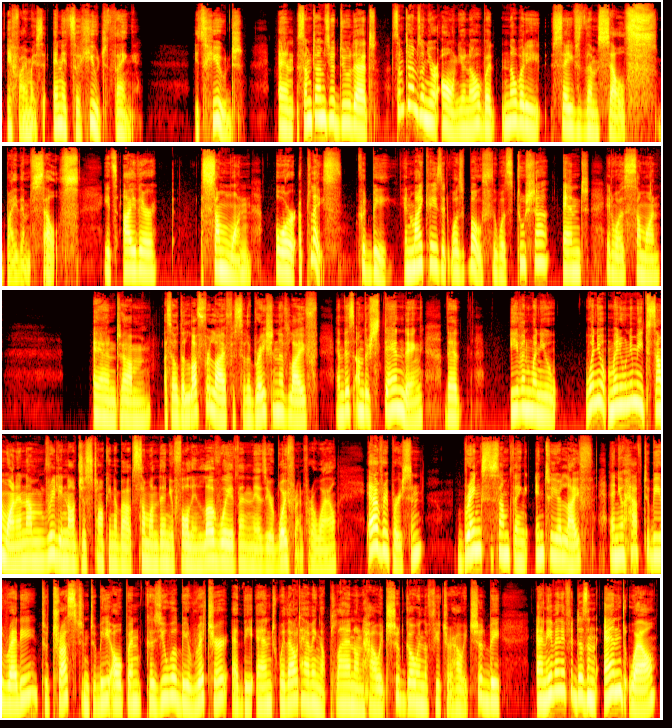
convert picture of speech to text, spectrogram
if I may say. And it's a huge thing. It's huge. And sometimes you do that sometimes on your own, you know, but nobody saves themselves by themselves. It's either someone or a place, could be. In my case, it was both. It was Tuscia and it was someone. And um, so the love for life, a celebration of life, and this understanding that even when you when you when you meet someone, and I'm really not just talking about someone then you fall in love with and is your boyfriend for a while, every person brings something into your life and you have to be ready to trust and to be open because you will be richer at the end without having a plan on how it should go in the future how it should be. And even if it doesn't end well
